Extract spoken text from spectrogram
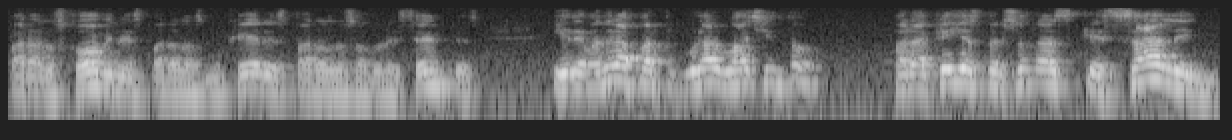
para los jóvenes, para las mujeres, para los adolescentes y de manera particular Washington para aquellas personas que salen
